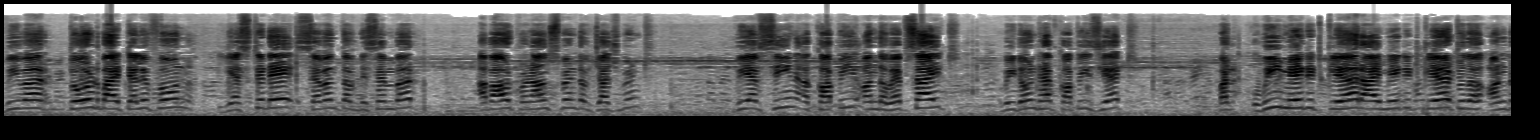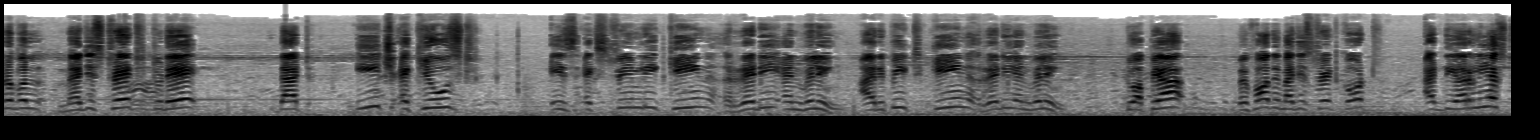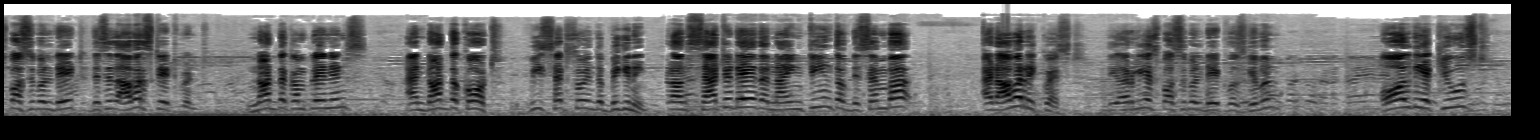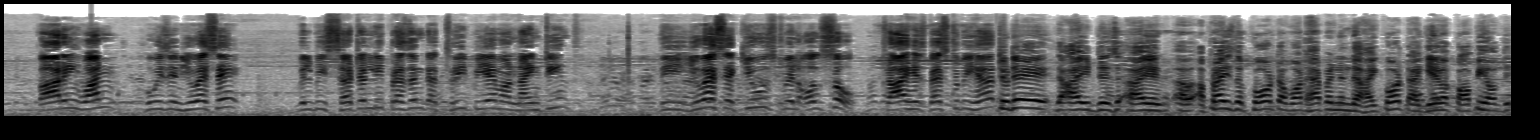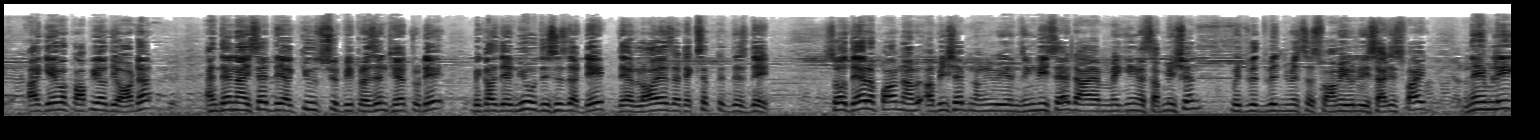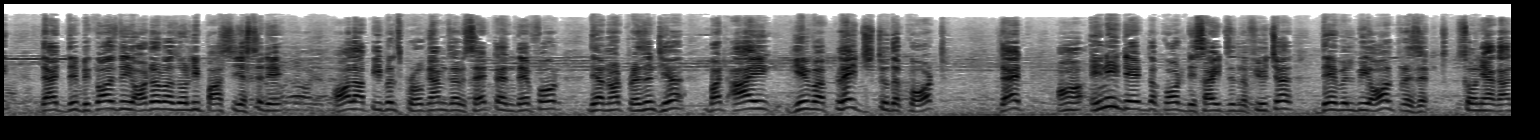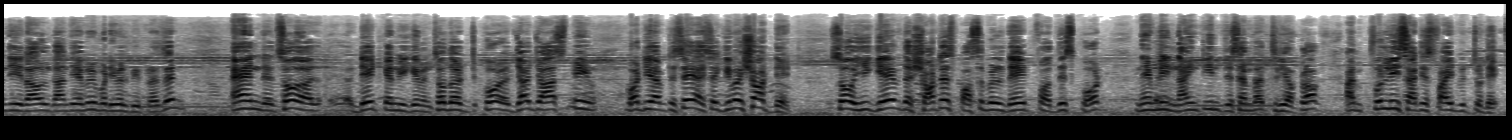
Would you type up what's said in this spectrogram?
We were told by telephone yesterday, 7th of December, about pronouncement of judgment. We have seen a copy on the website. We don't have copies yet. But we made it clear, I made it clear to the Honorable Magistrate today that each accused is extremely keen, ready and willing. I repeat, keen, ready and willing to appear before the magistrate court at the earliest possible date. This is our statement, not the complainants and not the court. We said so in the beginning. On Saturday, the 19th of December, at our request, the earliest possible date was given. All the accused, barring one who is in USA, will be certainly present at 3 p.m. on 19th. The US accused will also try his best to be here. Today, I, dis- I uh, apprised the court of what happened in the High Court. I gave a copy of the I gave a copy of the order, and then I said the accused should be present here today because they knew this is the date. Their lawyers had accepted this date. So thereupon, Abhishek Nangvi and Singhvi said, I am making a submission with, with which Mr. Swami will be satisfied, namely that the, because the order was only passed yesterday, all our people's programs have set and therefore they are not present here. But I give a pledge to the court that on any date the court decides in the future, they will be all present. Sonia Gandhi, Rahul Gandhi, everybody will be present. And so a date can be given. So the judge asked me, what do you have to say? I said, give a short date. So he gave the shortest possible date for this court, namely 19th December, 3 o'clock. I'm fully satisfied with today.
